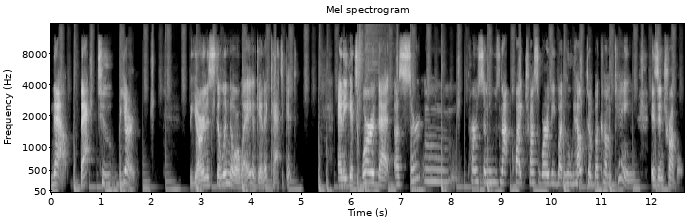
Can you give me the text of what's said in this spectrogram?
Now, back to Bjorn. Bjorn is still in Norway, again at Kattegat, and he gets word that a certain person who's not quite trustworthy but who helped him become king is in trouble.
